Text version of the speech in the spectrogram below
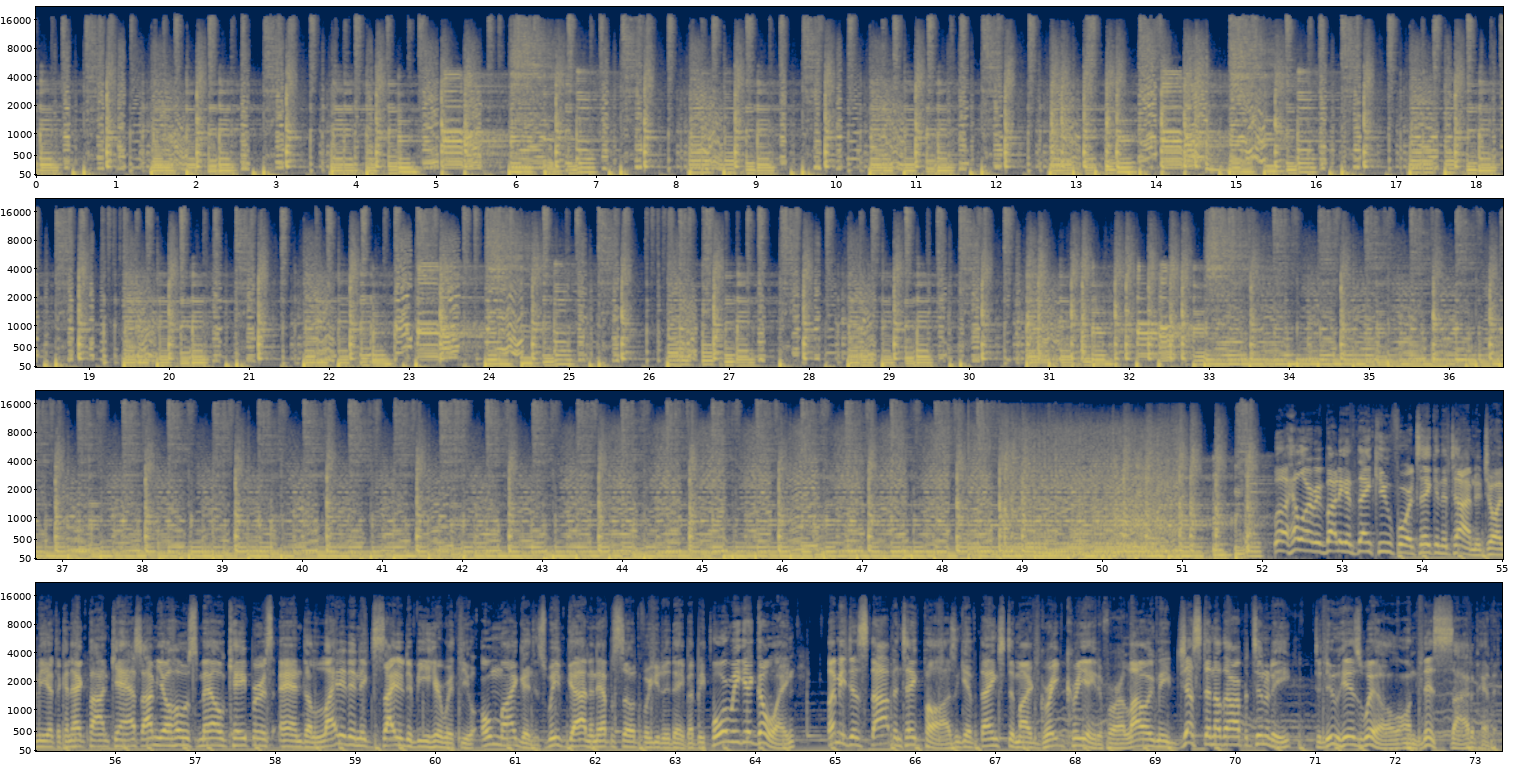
everybody, and thank you for taking the time to join me at the Connect Podcast. I'm your host, Mel Capers, and delighted and excited to be here with you. Oh my goodness, we've got an episode for you today. But before we get going, let me just stop and take pause and give thanks to my great creator for allowing me just another opportunity to do his will on this side of heaven.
